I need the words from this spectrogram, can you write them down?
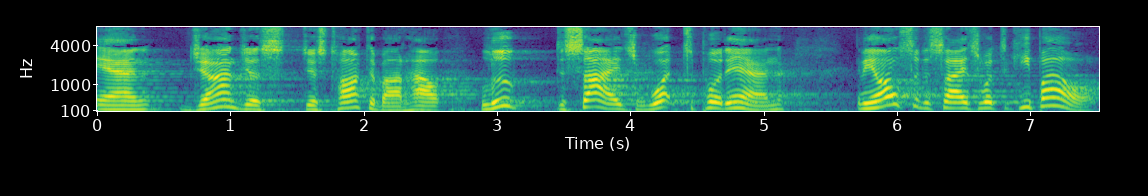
And John just, just talked about how Luke decides what to put in, and he also decides what to keep out.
